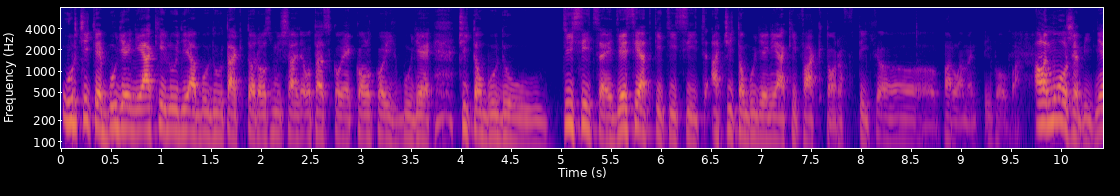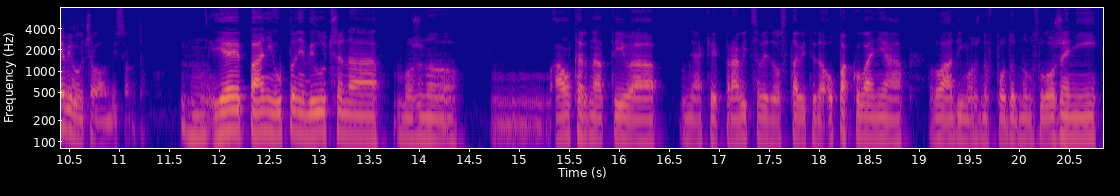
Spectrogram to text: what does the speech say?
určite bude, nejakí ľudia budú takto rozmýšľať, otázkou je, koľko ich bude, či to budú tisíce, desiatky tisíc a či to bude nejaký faktor v tých o, parlamentných voľbách. Ale môže byť, nevylúčoval by som to. Je pani úplne vylúčená možno mm, alternatíva nejakej pravicovej zostavy, teda opakovania vlády možno v podobnom zložení,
